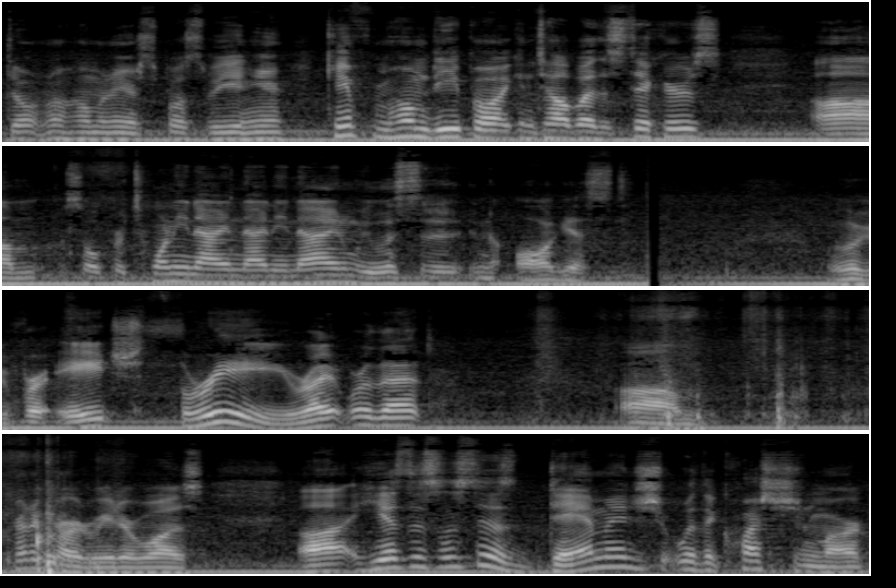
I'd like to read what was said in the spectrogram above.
don't know how many are supposed to be in here. Came from Home Depot, I can tell by the stickers. Um, so for $29.99, we listed it in August. We're looking for H3, right where that um, credit card reader was. Uh, he has this listed as damage with a question mark.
